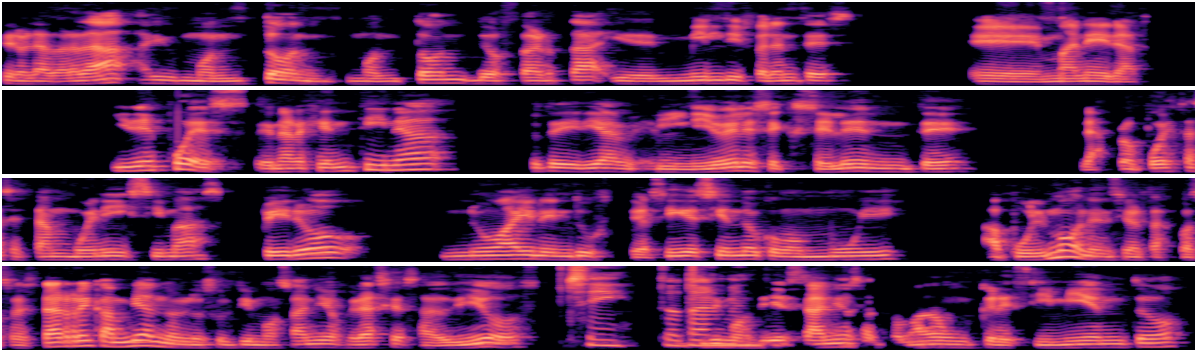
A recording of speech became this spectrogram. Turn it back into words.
pero la verdad hay un montón, un montón de oferta y de mil diferentes eh, maneras. Y después, en Argentina, yo te diría, el nivel es excelente, las propuestas están buenísimas, pero no hay una industria, sigue siendo como muy a pulmón en ciertas cosas. Está recambiando en los últimos años, gracias a Dios. Sí, totalmente. Los últimos 10 años ha tomado un crecimiento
